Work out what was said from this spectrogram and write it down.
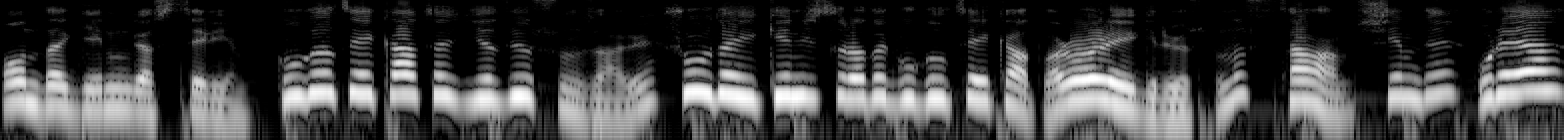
Onu da gelin göstereyim. Google Takeout'a yazıyorsunuz abi. Şurada ikinci sırada Google Takeout var. Oraya giriyorsunuz. Tamam. Şimdi buraya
